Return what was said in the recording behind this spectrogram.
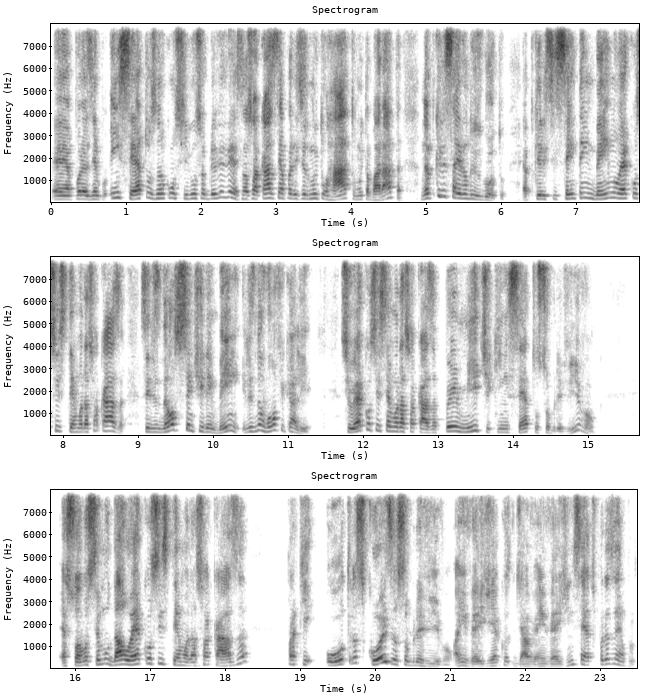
é, por exemplo, insetos não consigam sobreviver. Se na sua casa tem aparecido muito rato, muita barata, não é porque eles saíram do esgoto, é porque eles se sentem bem no ecossistema da sua casa. Se eles não se sentirem bem, eles não vão ficar ali. Se o ecossistema da sua casa permite que insetos sobrevivam, é só você mudar o ecossistema da sua casa para que outras coisas sobrevivam, ao invés de, de, ao invés de insetos, por exemplo.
